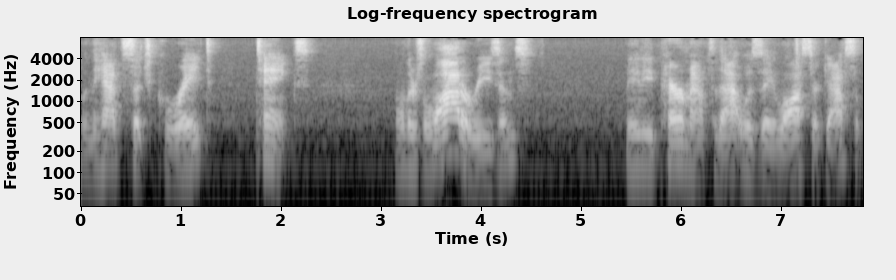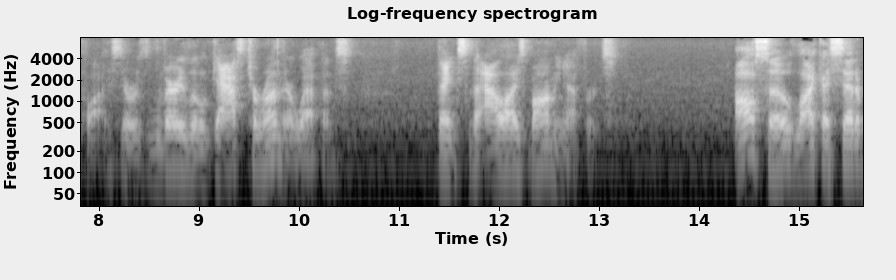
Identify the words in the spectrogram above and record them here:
when they had such great tanks? Well, there's a lot of reasons. Maybe paramount to that was they lost their gas supplies. There was very little gas to run their weapons, thanks to the Allies' bombing efforts. Also, like I said,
